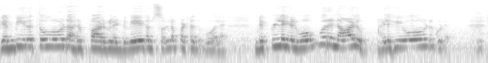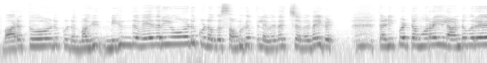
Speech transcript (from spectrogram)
கம்பீரத்தோடு அறுப்பார்கள் என்று வேதம் சொல்லப்பட்டது போல நம்முடைய பிள்ளைகள் ஒவ்வொரு நாளும் அழுகையோடு கூட பாரத்தோடு கூட மகி மிகுந்த வேதனையோடு கூட உங்க சமூகத்துல விதைச்ச விதைகள் தனிப்பட்ட முறையில் ஆண்டவரே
